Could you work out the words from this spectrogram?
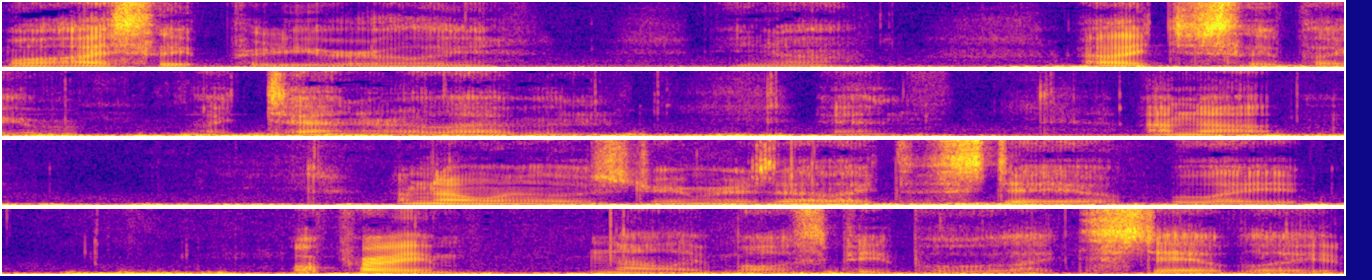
well, I sleep pretty early, you know. I like to sleep like like 10 or 11 and I'm not I'm not one of those streamers that like to stay up late or probably not like most people who like to stay up late.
